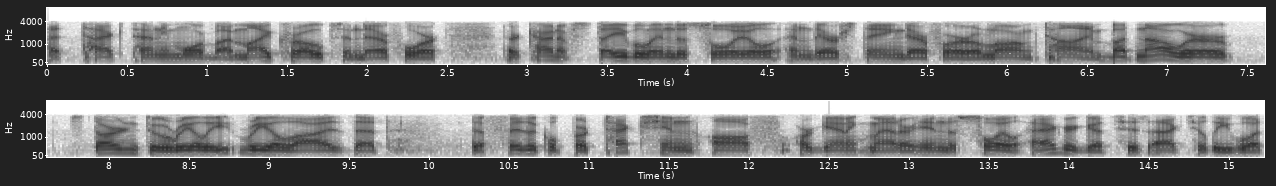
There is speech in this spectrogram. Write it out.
attacked anymore by microbes and therefore they're kind of stable in the soil and they're staying there for a long time. But now we're starting to really realize that the physical protection of organic matter in the soil aggregates is actually what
